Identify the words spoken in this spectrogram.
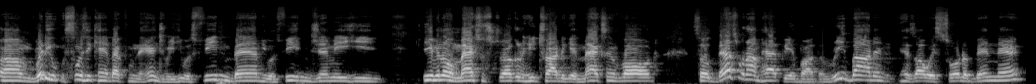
Um, really, as soon as he came back from the injury, he was feeding Bam, he was feeding Jimmy. He, even though Max was struggling, he tried to get Max involved. So that's what I'm happy about. The rebounding has always sort of been there.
